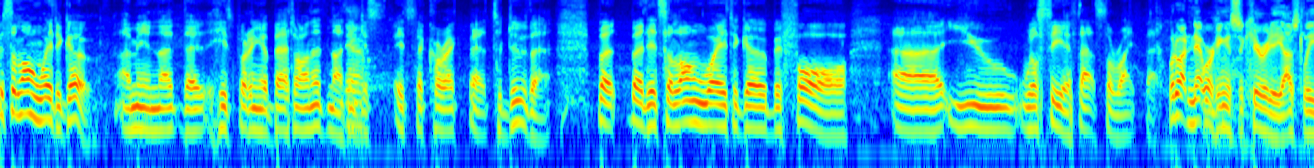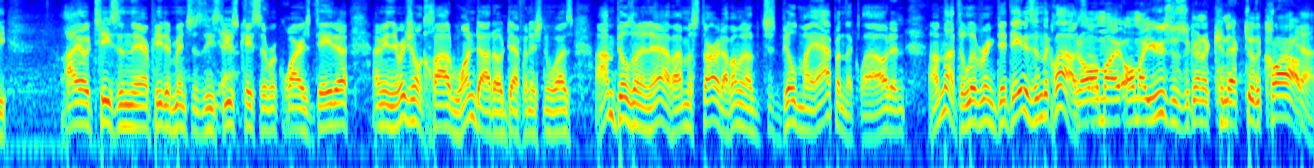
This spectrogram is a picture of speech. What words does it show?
It's a long way to go. I mean, that, that he's putting a bet on it, and I think Yeah. it's it's the correct bet to do that. But but it's a long way to go before uh, you will see if that's the right bet. What about networking and security? Obviously, IoT's in there. Peter mentions these use cases that requires data. I mean, the original Cloud 1.0 definition was, I'm building an app, I'm a startup, I'm going to just build my app in the cloud, and I'm not delivering, the data's in the cloud. And So- all my all my users are going to connect to the cloud. yeah,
